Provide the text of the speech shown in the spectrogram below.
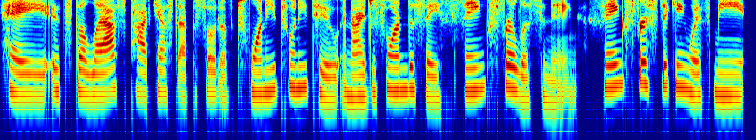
Hey, it's the last podcast episode of 2022, and I just wanted to say thanks for listening. Thanks for sticking with me.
